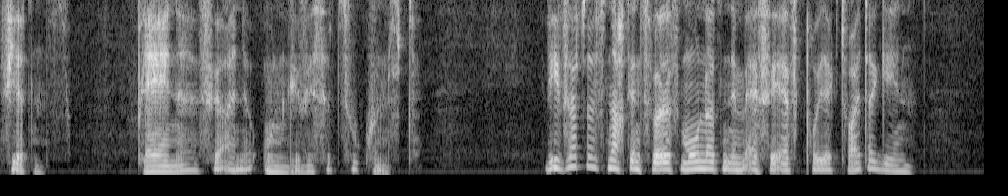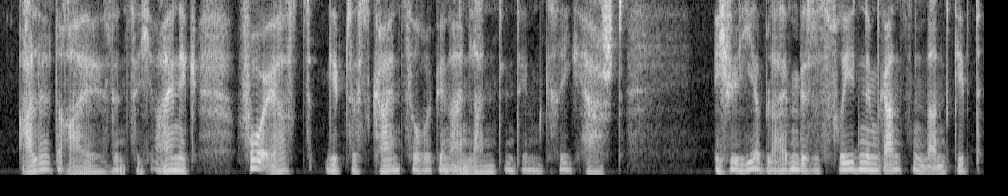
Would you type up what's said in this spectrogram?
Viertens. Pläne für eine ungewisse Zukunft. Wie wird es nach den zwölf Monaten im FWF-Projekt weitergehen? Alle drei sind sich einig, vorerst gibt es kein Zurück in ein Land, in dem Krieg herrscht. Ich will hier bleiben, bis es Frieden im ganzen Land gibt,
